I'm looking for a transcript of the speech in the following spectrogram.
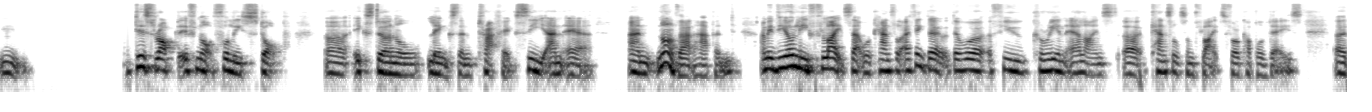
mm, disrupt, if not fully stop, uh, external links and traffic, sea and air. And none of that happened. I mean, the only flights that were canceled, I think there there were a few Korean airlines uh, canceled some flights for a couple of days uh,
